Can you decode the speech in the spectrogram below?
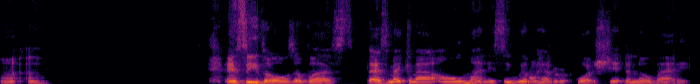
Uh-uh. And see, those of us that's making our own money, see, we don't have to report shit to nobody.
